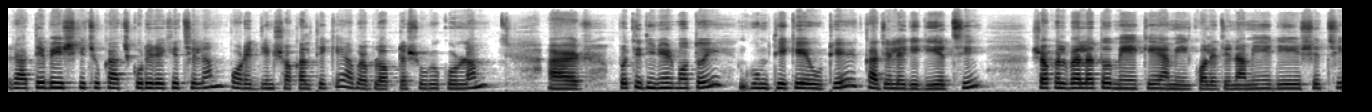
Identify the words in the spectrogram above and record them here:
রাতে বেশ কিছু কাজ করে রেখেছিলাম। পরের দিন সকাল থেকে আবার ব্লগটা শুরু করলাম। আর প্রতিদিনের মতোই ঘুম থেকে উঠে কাজে লেগে গিয়েছি। সকালবেলা তো মেয়েকে আমি কলেজে নামিয়ে দিয়ে এসেছি।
